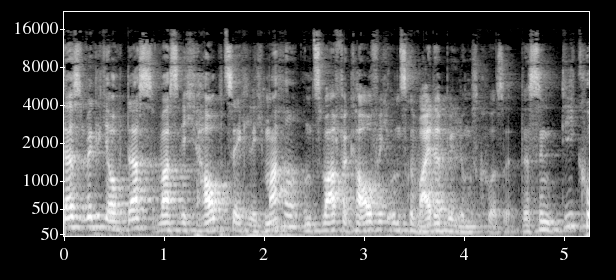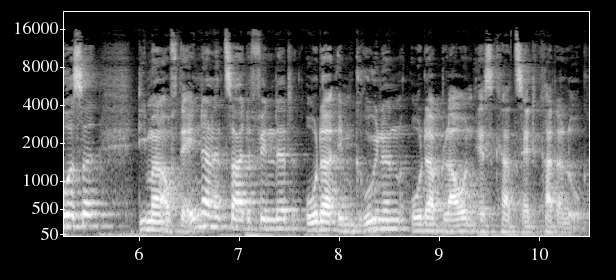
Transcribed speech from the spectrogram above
das ist wirklich auch das, was ich hauptsächlich mache. Und zwar verkaufe ich unsere Weiterbildungskurse. Das sind die Kurse, die man auf der Internetseite findet oder im grünen oder blauen SKZ-Katalog.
